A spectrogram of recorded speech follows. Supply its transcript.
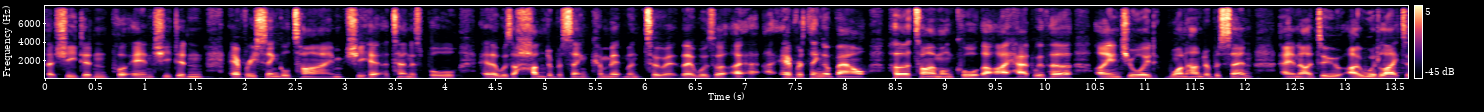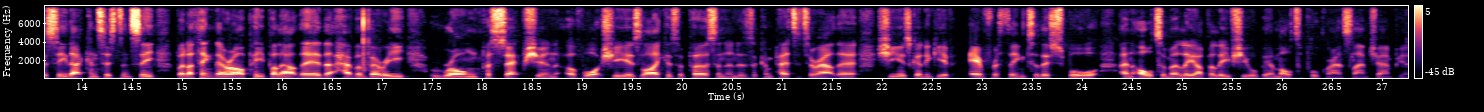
that she didn't put in. She didn't, every single time she hit a tennis ball, there was 100% commitment to it. There was a, a, everything about her time on court that I had with her, I enjoyed 100 100%. And I do, I would like to see that consistency. But I think there are people out there that have a very wrong perception of what she is like as a person and as a competitor out there. She is going to give everything to this sport. And ultimately, I believe she will be a multiple Grand Slam champion.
